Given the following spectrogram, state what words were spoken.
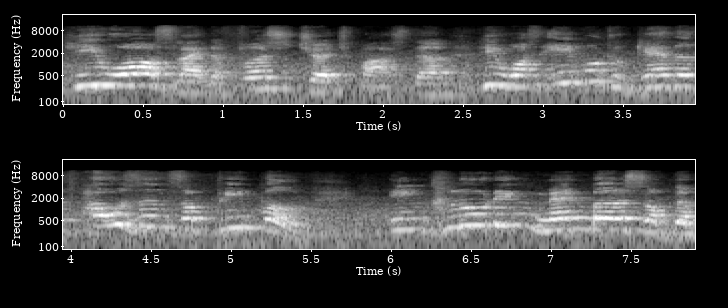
He was like the first church pastor. He was able to gather thousands of people, including members of the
